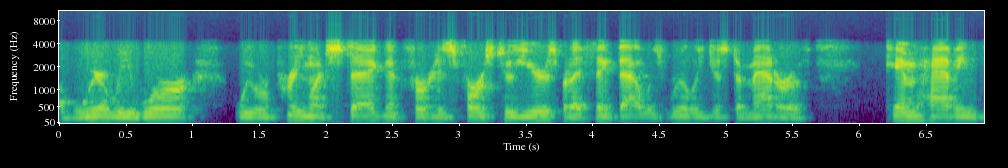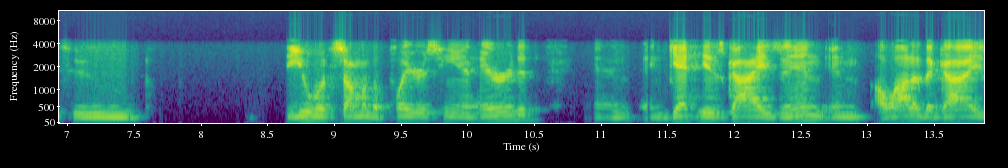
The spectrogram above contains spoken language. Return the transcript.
of where we were. We were pretty much stagnant for his first two years, but I think that was really just a matter of him having to deal with some of the players he inherited and, and get his guys in. And a lot of the guys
